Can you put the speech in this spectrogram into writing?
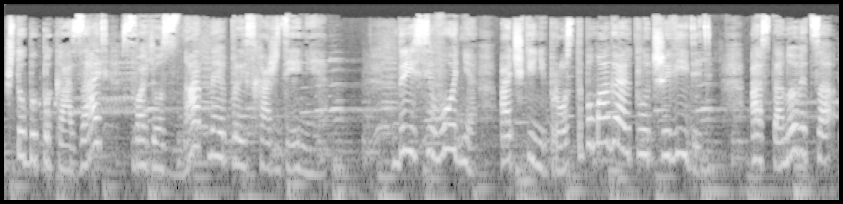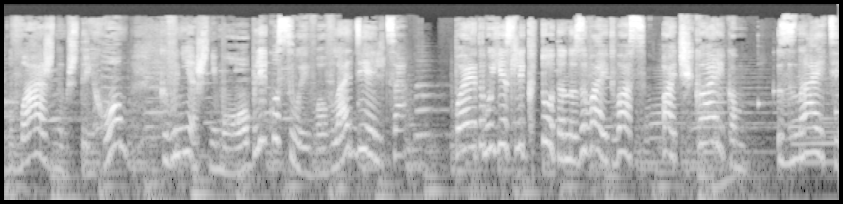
чтобы показать свое знатное происхождение. Да и сегодня очки не просто помогают лучше видеть, а становятся важным штрихом к внешнему облику своего владельца. Поэтому если кто-то называет вас очкариком, знайте,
